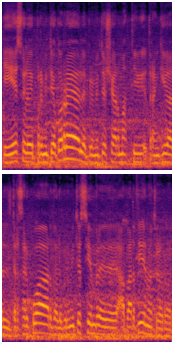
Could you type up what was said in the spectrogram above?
y eso le permitió correr, le permitió llegar más tranquilo al tercer cuarto, le permitió siempre a partir de nuestro error.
